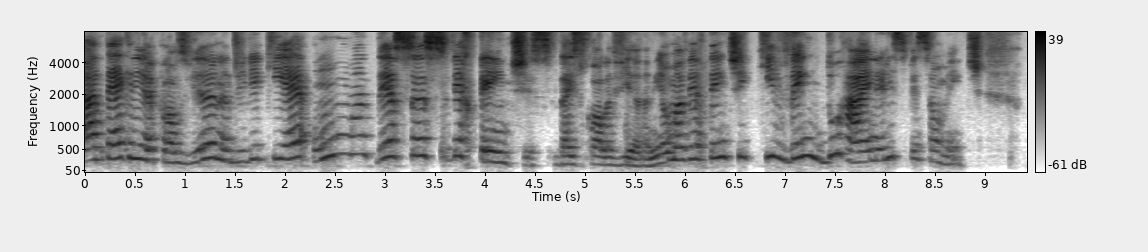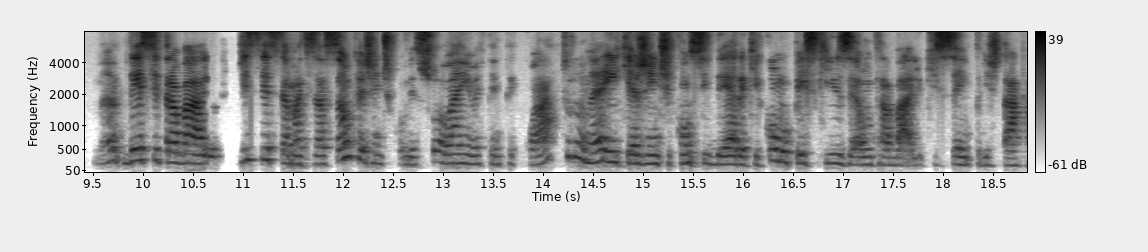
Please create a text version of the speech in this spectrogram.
a técnica clausiana, eu diria que é uma dessas vertentes da escola viana, e é uma vertente que vem do Rainer, especialmente, né? desse trabalho de sistematização que a gente começou lá em 84, né? e que a gente considera que, como pesquisa, é um trabalho que sempre está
